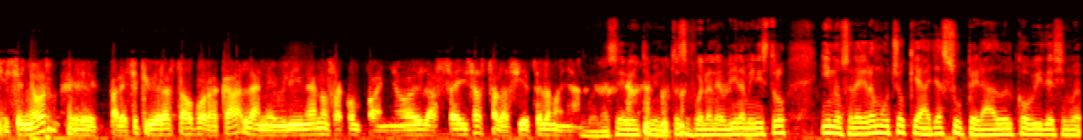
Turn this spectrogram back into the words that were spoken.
Sí, señor, eh, parece que hubiera estado por acá. La neblina nos acompañó de las 6 hasta las 7 de la mañana. Bueno, hace 20 minutos se fue la neblina, ministro, y nos alegra mucho que haya superado el COVID-19.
